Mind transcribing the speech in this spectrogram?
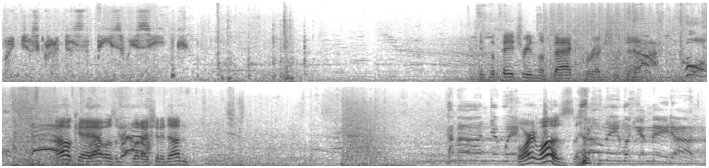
might just grant us the peace we seek. Hit the Patriot in the back for extra damage. Okay, that wasn't what I should have done. On! Or it was. Show me what you're made of!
